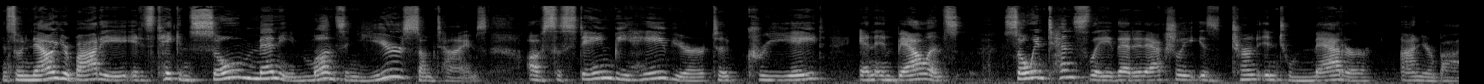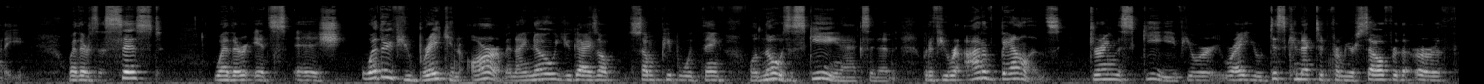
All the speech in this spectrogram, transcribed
And so now your body it has taken so many months and years sometimes of sustained behavior to create an imbalance so intensely that it actually is turned into matter on your body, whether it's a cyst, whether it's a sh- whether if you break an arm. And I know you guys, all, some people would think, well, no, it's a skiing accident. But if you were out of balance during the ski, if you were right, you were disconnected from yourself or the earth.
